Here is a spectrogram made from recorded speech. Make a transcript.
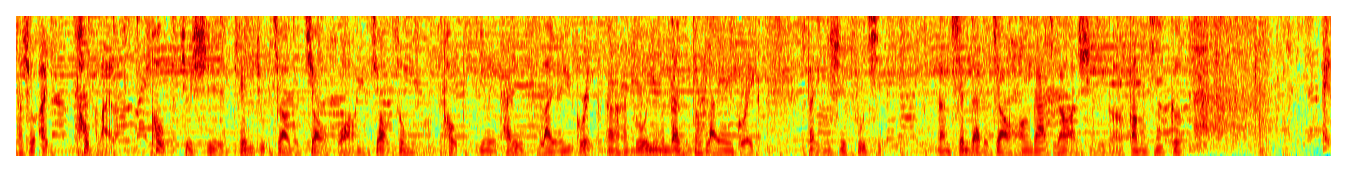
他说：“哎，Pope 来了。”，Pope 就是天主教的教皇、教宗 Pope，因为它这个词来源于 Greek，当然很多英文单词都是来源于 Greek，本意是父亲。那么现在的教皇大家知道了是这个方济各。Hey,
